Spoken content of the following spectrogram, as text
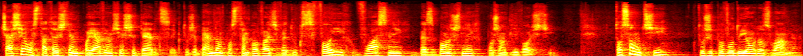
W czasie ostatecznym pojawią się szydercy, którzy będą postępować według swoich własnych, bezbożnych porządliwości. To są ci, którzy powodują rozłamy,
